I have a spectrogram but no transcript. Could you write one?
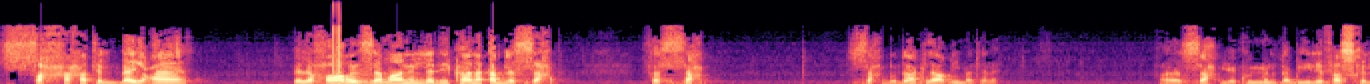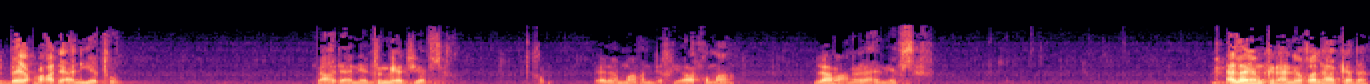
صححت البيعة بلحاظ الزمان الذي كان قبل السحب. فالسحب السحب ذاك لا قيمة له. هذا السحب يكون من قبيل فسخ البيع بعد أن يتم بعد أن يتم يأتي يفسخ. إذا ما عنده خيار فما لا معنى لأن يفسخ. ألا يمكن أن يقال هكذا؟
